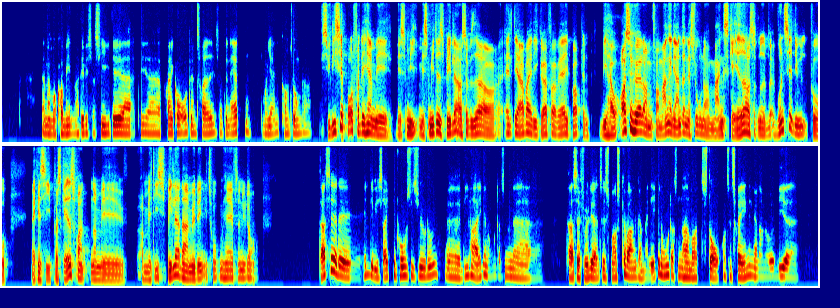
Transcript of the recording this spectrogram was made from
at man må komme ind, og det vil så sige, det er, det er fra i går den 3. så den 18. må Jan komme til Ungarn. Hvis vi lige ser bort fra det her med, med, smi, med smittede spillere og så videre, og alt det arbejde, I gør for at være i boblen. Vi har jo også hørt om fra mange af de andre nationer om mange skader og sådan noget. Hvordan ser det ud på, hvad kan sige, på skadesfronten og med, og med de spillere, der er mødt ind i truppen her efter nytår? Der ser det heldigvis rigtig positivt ud. Øh, vi har ikke nogen, der sådan er der er selvfølgelig altid småskavanker, men ikke nogen, der sådan har måttet stå over til træning eller noget. Vi er,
